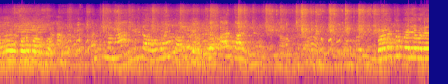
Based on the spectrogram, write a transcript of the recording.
அவ்வளவு சொல்ல போறோம் வணக்கம் பெரியவரே.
